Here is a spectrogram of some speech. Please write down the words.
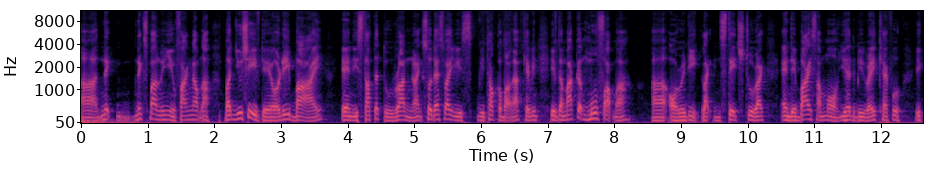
uh, next next month you find out lah. But usually if they already buy and it started to run right? So that's why we, we talk about uh, Kevin if the market move up uh, uh, already, like in stage two, right? And they buy some more. You have to be very careful. You,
